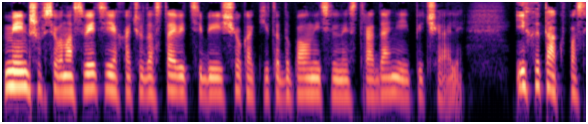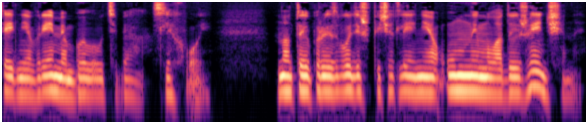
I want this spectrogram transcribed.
Меньше всего на свете я хочу доставить тебе еще какие-то дополнительные страдания и печали. Их и так в последнее время было у тебя с лихвой. Но ты производишь впечатление умной молодой женщины,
